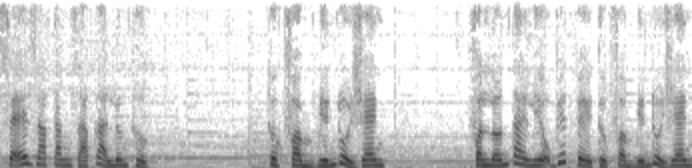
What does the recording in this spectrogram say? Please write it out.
sẽ gia tăng giá cả lương thực. Thực phẩm biến đổi gen Phần lớn tài liệu viết về thực phẩm biến đổi gen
